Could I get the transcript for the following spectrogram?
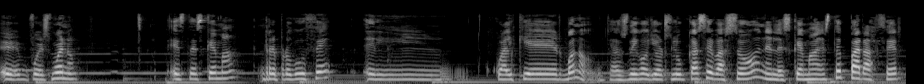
eh, pues bueno, este esquema reproduce el cualquier, bueno, ya os digo, George Lucas se basó en el esquema este para hacer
